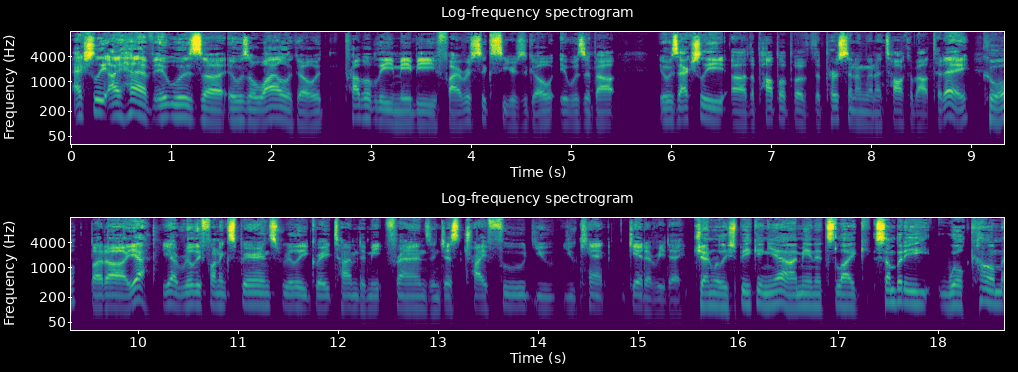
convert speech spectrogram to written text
Actually, I have. It was uh, it was a while ago. It, probably maybe five or six years ago. It was about it was actually uh, the pop up of the person I'm going to talk about today. Cool. But uh, yeah, yeah, really fun experience. Really great time to meet friends and just try food you you can't get every day. Generally speaking, yeah. I mean, it's like somebody will come.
